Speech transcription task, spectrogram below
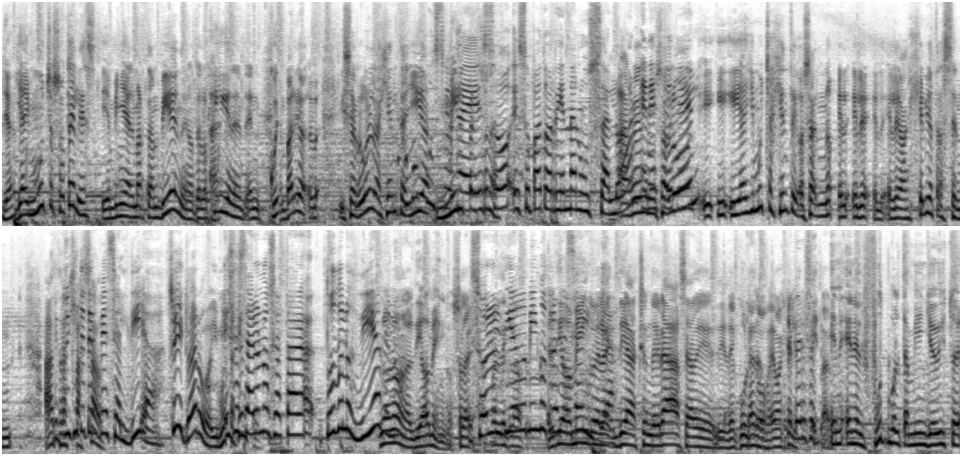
Ya. Y hay muchos hoteles, y en Viña del Mar también, en Hotel O'Higgins, en, en- Cu- en varios. Y se reúne la gente ¿Cómo allí a mil personas. eso? ¿Eso, Pato, arriendan un salón en un este salón hotel? y, y- y hay mucha gente, o sea, no, el, el- el- el evangelio trascend, ha Pero tú dijiste tres veces al día. Sí, claro, y mucha Ese gente. salón, o sea, está todos los días. No, no, no- el día domingo. Solo, Solo el día que- domingo, El tres día domingo, el día. de acción de gracia, de, de, de culto Claro. evangélico. Perfecto. Claro. En, en el fútbol también yo he visto eh,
